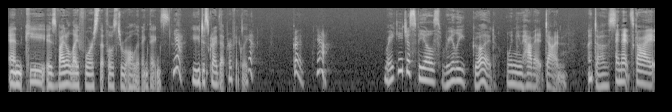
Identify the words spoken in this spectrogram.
and Ki is vital life force that flows through all living things. Yeah. You described that perfectly. Yeah. Good. Yeah. Reiki just feels really good when you have it done. It does. And it's got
